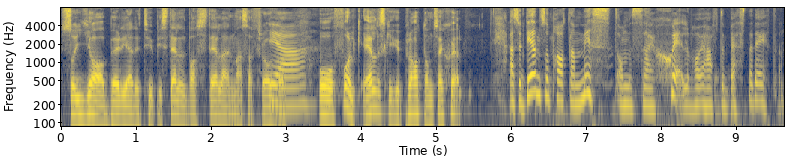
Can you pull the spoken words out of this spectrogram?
Så jag började typ istället bara ställa en massa frågor. Ja. Och folk älskar ju att prata om sig själv. Alltså den som pratar mest om sig själv har ju haft den bästa dejten.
